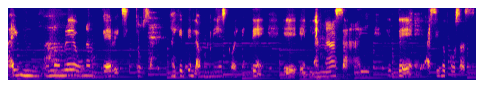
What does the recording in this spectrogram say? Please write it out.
hay un, hombre o una mujer exitosa. Hay gente en la UNESCO, hay gente eh, en la NASA, hay gente haciendo cosas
